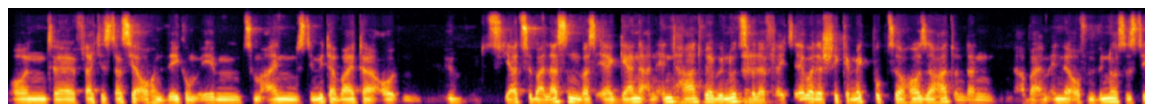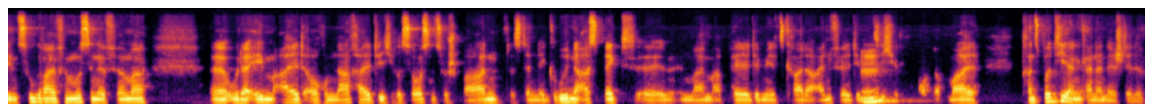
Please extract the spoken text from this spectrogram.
Und äh, vielleicht ist das ja auch ein Weg, um eben zum einen den Mitarbeiter ja zu überlassen, was er gerne an Endhardware benutzt, mhm. weil er vielleicht selber das schicke MacBook zu Hause hat und dann aber am Ende auf ein Windows-System zugreifen muss in der Firma äh, oder eben alt auch um nachhaltig Ressourcen zu sparen. Das ist dann der grüne Aspekt äh, in meinem Appell, der mir jetzt gerade einfällt, den mhm. man sicherlich auch nochmal transportieren kann an der Stelle.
